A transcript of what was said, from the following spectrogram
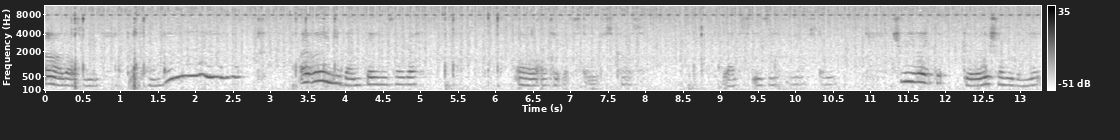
Oh, that was funny. Come out! I don't really need them things, I guess. Oh, I'll take that stone just because life's easy. Should we, like, go? Shall we wing it?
